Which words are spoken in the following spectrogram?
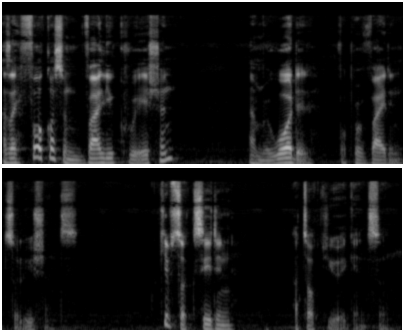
As I focus on value creation, I'm rewarded for providing solutions. Keep succeeding. I'll talk to you again soon.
